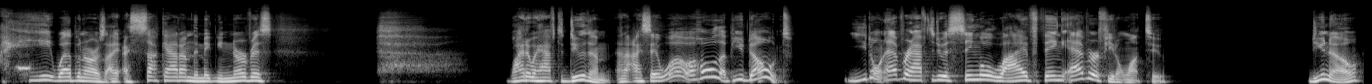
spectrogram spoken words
I hate webinars. I, I suck at them. They make me nervous. Why do I have to do them? And I say, whoa, hold up. You don't. You don't ever have to do a single live thing ever if you don't want to. Do you know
